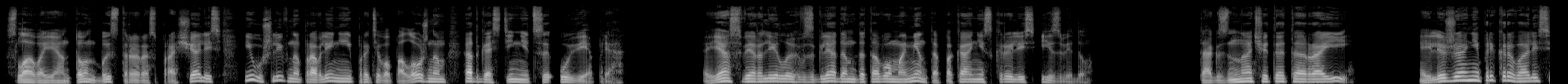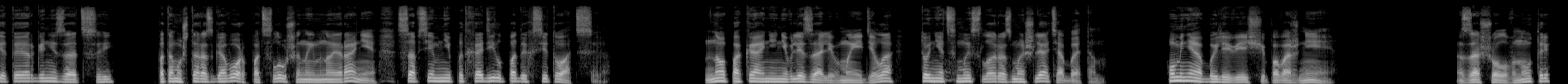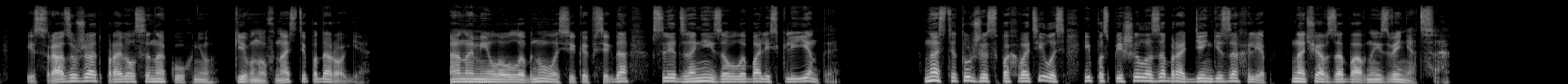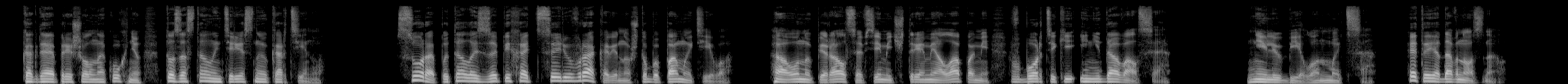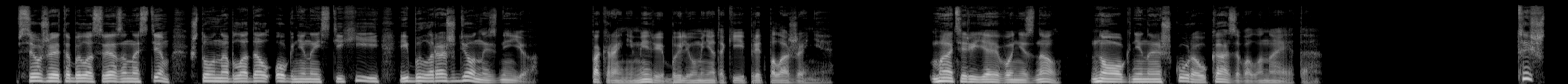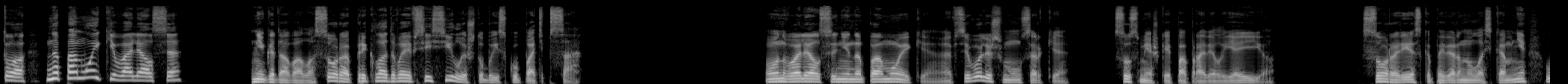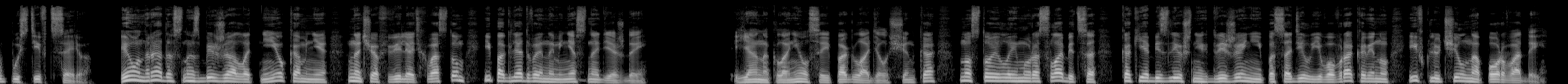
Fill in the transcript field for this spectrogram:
Слава и Антон быстро распрощались и ушли в направлении противоположном от гостиницы у Вепря. Я сверлил их взглядом до того момента, пока они скрылись из виду. Так значит, это Раи. Или же они прикрывались этой организацией, потому что разговор, подслушанный мной ранее, совсем не подходил под их ситуацию. Но пока они не влезали в мои дела, то нет смысла размышлять об этом. У меня были вещи поважнее. Зашел внутрь и сразу же отправился на кухню, кивнув Насте по дороге. Она мило улыбнулась, и, как всегда, вслед за ней заулыбались клиенты. Настя тут же спохватилась и поспешила забрать деньги за хлеб, начав забавно извиняться. Когда я пришел на кухню, то застал интересную картину. Сора пыталась запихать Церю в раковину, чтобы помыть его, а он упирался всеми четырьмя лапами в бортики и не давался. Не любил он мыться. Это я давно знал. Все же это было связано с тем, что он обладал огненной стихией и был рожден из нее. По крайней мере, были у меня такие предположения. Матери я его не знал, но огненная шкура указывала на это. «Ты что, на помойке валялся?» — негодовала Сора, прикладывая все силы, чтобы искупать пса. Он валялся не на помойке, а всего лишь в мусорке. С усмешкой поправил я ее. Сора резко повернулась ко мне, упустив Церю. И он радостно сбежал от нее ко мне, начав вилять хвостом и поглядывая на меня с надеждой. Я наклонился и погладил щенка, но стоило ему расслабиться, как я без лишних движений посадил его в раковину и включил напор воды.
